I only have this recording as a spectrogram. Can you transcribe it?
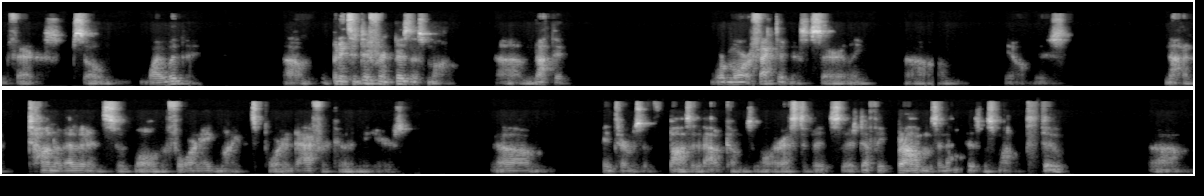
in fairness. So why would they? Um, but it's a different business model. Um, not that we're more effective necessarily. Um, you know, there's not a ton of evidence of all the foreign aid money that's poured into Africa in the years, um, in terms of positive outcomes and all the rest of it. So there's definitely problems in that business model too. Um,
